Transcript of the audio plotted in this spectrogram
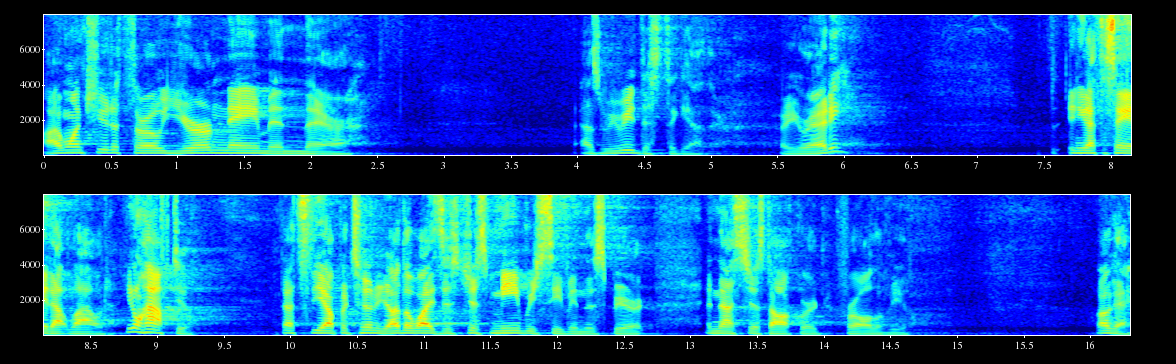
I want you to throw your name in there as we read this together. Are you ready? And you have to say it out loud. You don't have to. That's the opportunity. Otherwise, it's just me receiving the Spirit, and that's just awkward for all of you. Okay.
